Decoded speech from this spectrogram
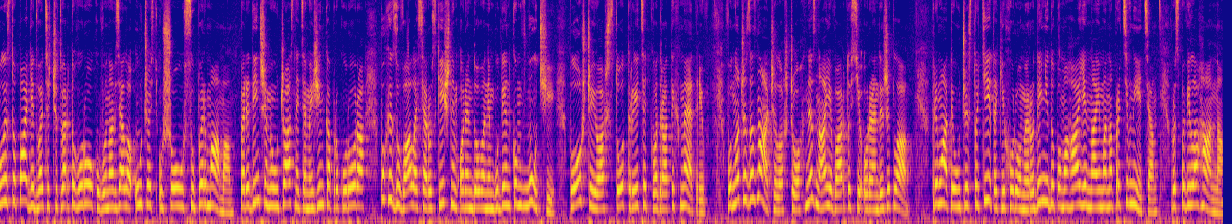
У листопаді 24-го року вона взяла участь у шоу Супермама. Перед іншими учасницями жінка прокурора похизувалася розкішним орендованим будинком в Бучі площею аж 130 квадратних метрів. Водночас зазначила, що не знає вартості оренди житла. Тримати у чистоті такі хороми родині допомагає наймана працівниця, розповіла Ганна.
